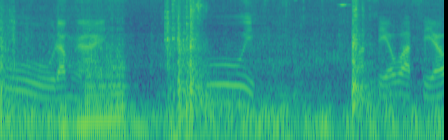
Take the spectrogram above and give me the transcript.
โอ้ดำหงายอุ้ยหวัดเสียวหวัดเสียว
